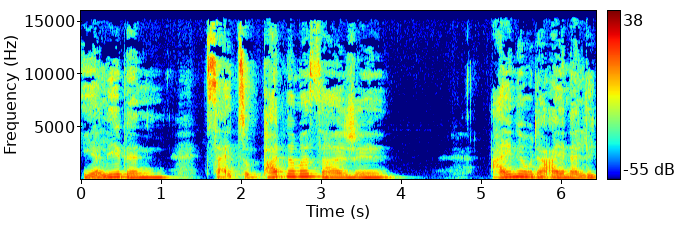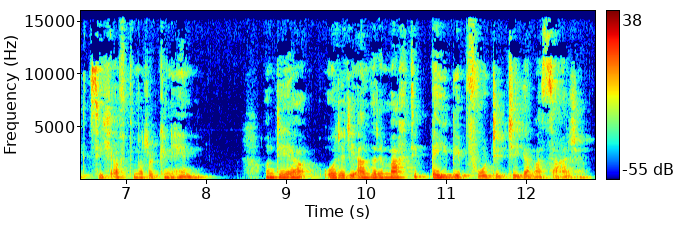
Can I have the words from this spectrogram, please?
Ihr Lieben, Zeit zur Partnermassage. Eine oder einer legt sich auf dem Rücken hin und der oder die andere macht die Babypfote-Tigermassage.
